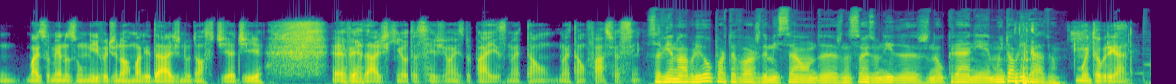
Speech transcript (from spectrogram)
um, mais ou menos um nível de normalidade no nosso dia a dia. É verdade que em outras regiões do país não é tão, não é tão fácil assim. Saviano Abreu, porta-voz da missão das Nações Unidas na Ucrânia, muito obrigado. Muito obrigado.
